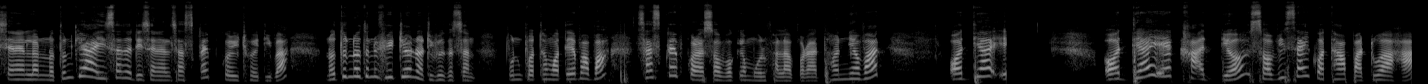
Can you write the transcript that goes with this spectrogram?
চেনেলত নতুনকৈ আহিছা যদি চেনেল ছাবস্ক্ৰাইব কৰি থৈ দিবা, নতুন নতুন ভিডিঅ'ৰ নটিফিকেশ্যন পোনপ্ৰথমতে পাবা, ছাবস্ক্ৰাইব কৰা চবকে মোৰ ফালৰ পৰা ধন্যবাদ। অধ্যায় অধ্যায় এক খাদ্য ছবি চাই কথা পাতো আহা।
